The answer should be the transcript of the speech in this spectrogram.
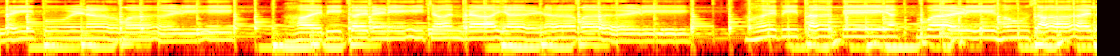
नैपुणमणि हरिकर्णी चान्द्रायणवळि हरितकेय वळि हंसाल।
